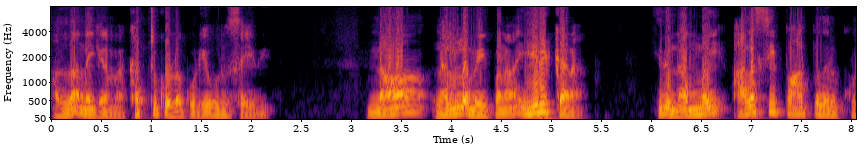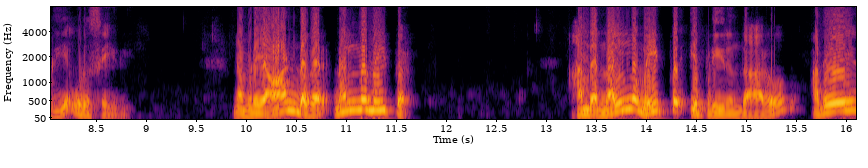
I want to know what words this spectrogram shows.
அதுதான் இன்னைக்கு நம்ம கற்றுக்கொள்ளக்கூடிய ஒரு செய்தி. நான் நல்ல மெய்ப்பனா? இருக்கனா? இது நம்மை அலசி பார்ப்பதற்குரிய ஒரு செய்தி. நம்முடைய ஆண்டவர் நல்ல மெய்ப்பர். அந்த நல்ல மெய்ப்பர் எப்படி இருந்தாரோ அதே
